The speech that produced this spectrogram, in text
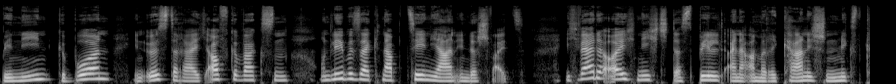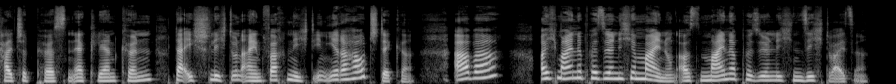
Benin geboren, in Österreich aufgewachsen und lebe seit knapp zehn Jahren in der Schweiz. Ich werde euch nicht das Bild einer amerikanischen Mixed Cultured Person erklären können, da ich schlicht und einfach nicht in ihrer Haut stecke. Aber euch meine persönliche Meinung aus meiner persönlichen Sichtweise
